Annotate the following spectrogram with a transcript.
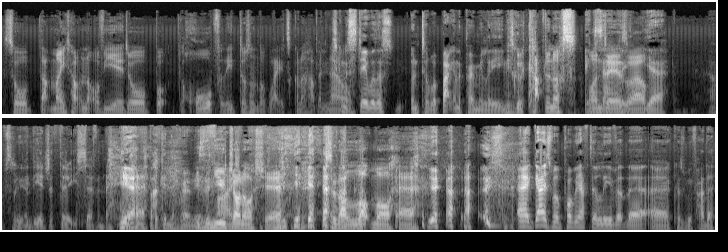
So that might happen at Oviedo, but hopefully it doesn't look like it's going to happen now. He's going to stay with us until we're back in the Premier League. and he's going to captain us one day as well. Yeah, At the age of 37. Yeah. Back in the Premier He's the new Fine. John O'Shea, just with a lot more hair. Uh, guys, we'll probably have to leave it there because we've had a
